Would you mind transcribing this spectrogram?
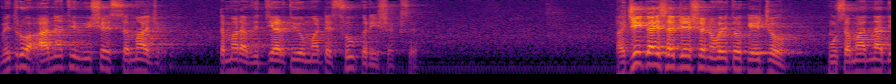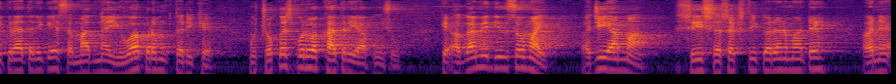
મિત્રો, આનાથી વિશેષ સમાજ તમારા વિદ્યાર્થીઓ માટે શું કરી શકશે? હજી કાંઈ સજેશન હોય તો કહેજો. હું સમાજના દીકરા તરીકે, સમાજના યુવા પ્રમુખ તરીકે હું ચોક્કસપૂર્વક ખાતરી આપું છું કે આગામી દિવસોમાં હજી આમાં સ્ત્રી સશક્તિકરણ માટે અને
